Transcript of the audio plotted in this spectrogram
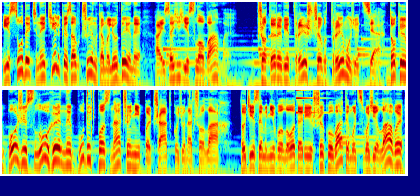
і судить не тільки за вчинками людини, а й за її словами. Чотири вітри ще втримуються, доки Божі слуги не будуть позначені печаткою на чолах. Тоді земні володарі шикуватимуть свої лави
